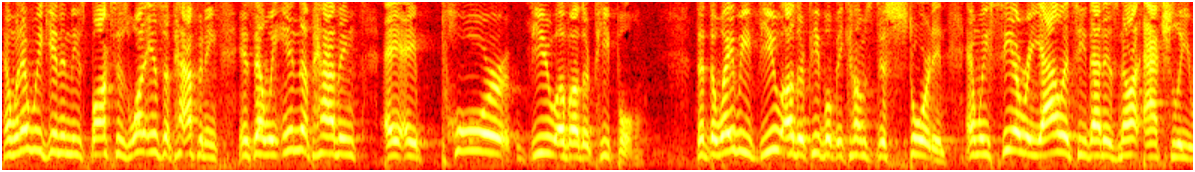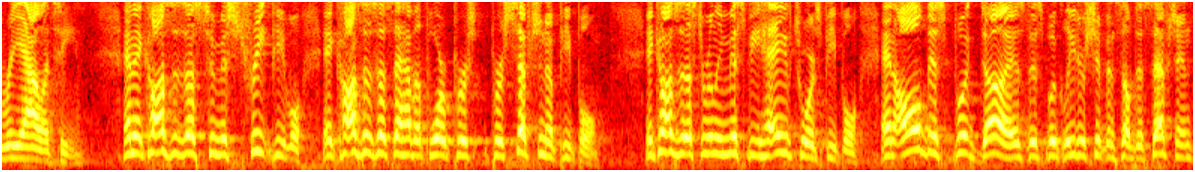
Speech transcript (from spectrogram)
And whenever we get in these boxes, what ends up happening is that we end up having a, a poor view of other people. That the way we view other people becomes distorted, and we see a reality that is not actually reality. And it causes us to mistreat people. It causes us to have a poor per- perception of people. It causes us to really misbehave towards people. And all this book does, this book, Leadership and Self Deception,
